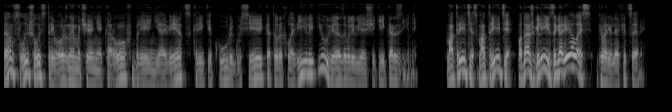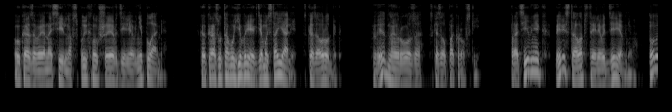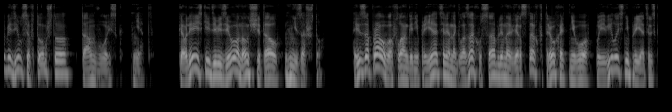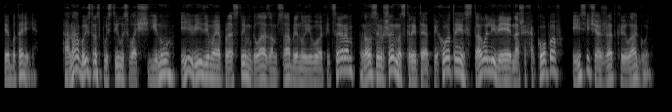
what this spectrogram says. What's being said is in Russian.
Там слышалось тревожное мычание коров, блеяние овец, крики кур и гусей, которых ловили и увязывали в ящики и корзины. «Смотрите, смотрите! Подожгли! Загорелось!» — говорили офицеры, указывая на сильно вспыхнувшее в деревне пламя. «Как раз у того еврея, где мы стояли», — сказал Ротбек. «Бедная Роза», — сказал Покровский. Противник перестал обстреливать деревню. Он убедился в том, что там войск нет. Кавалерийский дивизион он считал ни за что. Из-за правого фланга неприятеля на глазах у Саблина в верстах в трех от него появилась неприятельская батарея. Она быстро спустилась в лощину, и, видимая простым глазом Саблину и его офицерам, но совершенно скрытая от пехоты, стала левее наших окопов и сейчас же открыла огонь.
